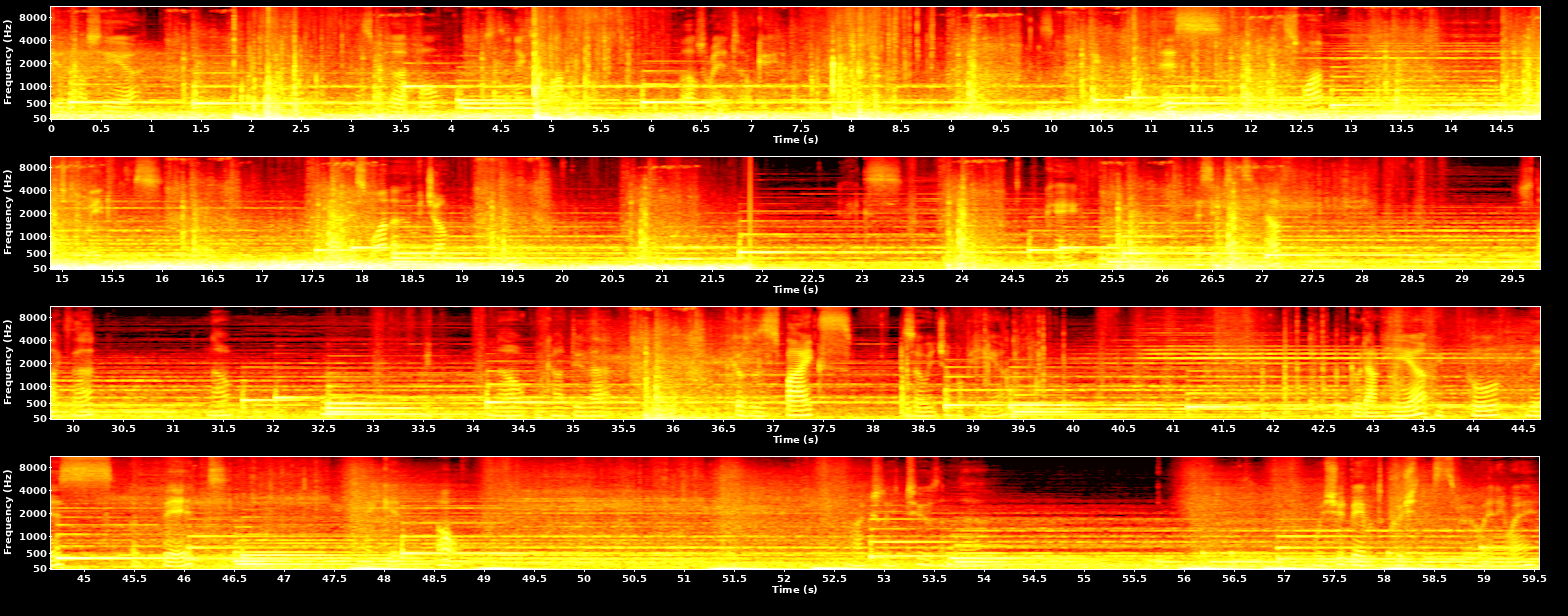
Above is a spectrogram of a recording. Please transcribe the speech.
get across here. That's purple. This is the next one. Oh, that was red, okay. So, this, this one. Just wait for this. This one, and we jump. This seems spikes. So we jump up here. Go down here. We pull this a bit. Make it. Oh. Actually, two of them there. We should be able to push this through anyway.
